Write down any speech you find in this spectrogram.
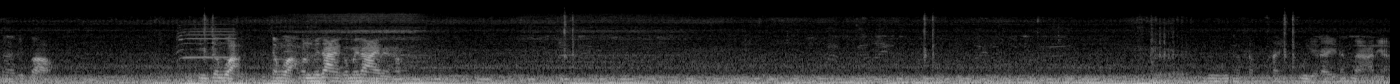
ได้หรือเปล่าทีจังหวะ จังหวะมันไม่ได้ก็ไม่ได้นะครับดูนะครับใครคุยอะไรนักหนาเนี่ย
